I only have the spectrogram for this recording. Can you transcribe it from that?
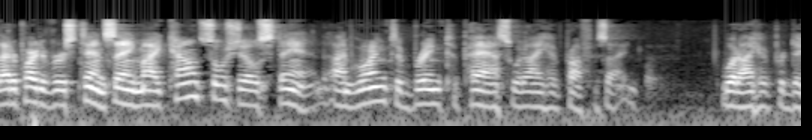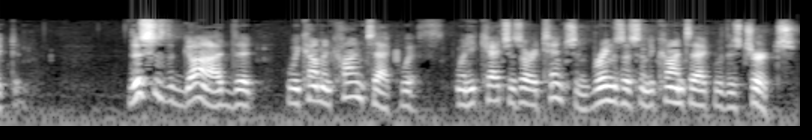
Latter part of verse 10 saying, My counsel shall stand. I'm going to bring to pass what I have prophesied, what I have predicted. This is the God that we come in contact with when He catches our attention, brings us into contact with His church.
